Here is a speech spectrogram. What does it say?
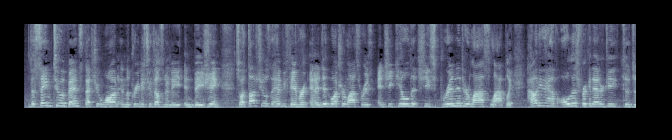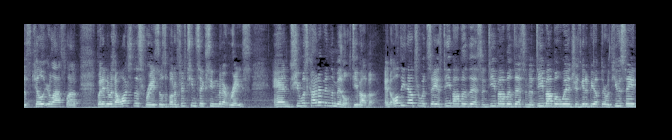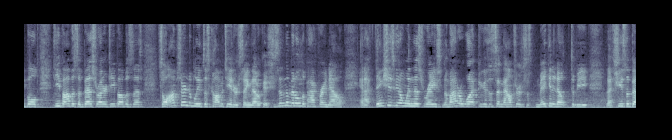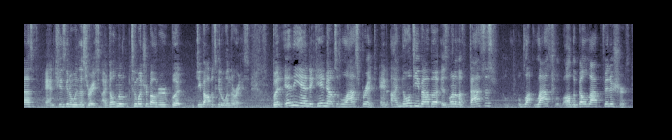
the same two events that she won in the previous 2008 in Beijing. So I thought she was the heavy favorite, and I did watch her last race, and she killed it. She sprinted her last lap. Like, how do you have all this freaking energy to just kill it your last lap? But anyways, I watched this race. It was about a 15-16 minute race, and she was kind of in the middle, Dibaba. And all the announcer would say is Dibaba this and Dibaba this, and if Dibaba wins, she's going to be up there with Usain Bolt. Dibaba's the best runner, Dibaba's this. So I'm starting to believe this commentator is saying that, okay, she's in the middle of the pack right now, and I think she's going to win this race no matter what, because this announcer is just making it out to be that she's the best, and she's going to win this race. I don't know too much about her, but Dibaba's going to win the race. But in the end, it came down to the last sprint, and I know Dibaba is one of the fastest last all the bell lap finishers.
